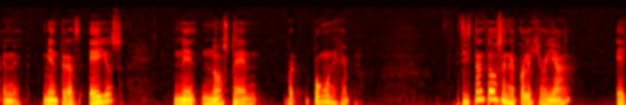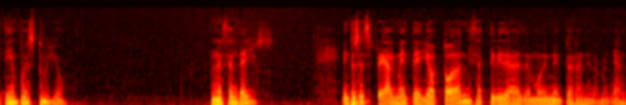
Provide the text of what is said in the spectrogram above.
en este- mientras ellos no estén. Pongo un ejemplo. Si están todos en el colegio ya, el tiempo es tuyo no es el de ellos. Entonces, realmente yo, todas mis actividades de movimiento eran en la mañana.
